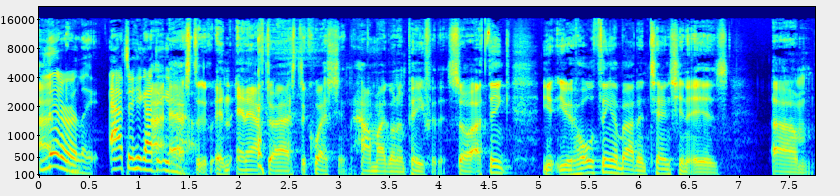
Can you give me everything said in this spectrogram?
I- literally. After he got the I email. the, and, and after I asked the question, how am I going to pay for this? So I think your, your whole thing about intention is um,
